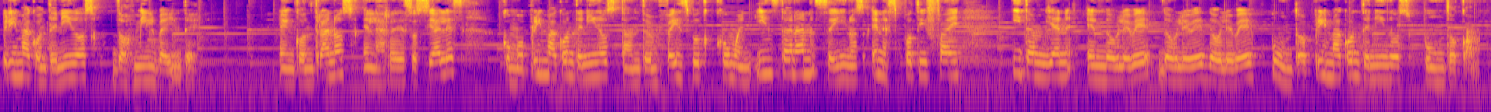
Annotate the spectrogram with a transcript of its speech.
Prisma Contenidos 2020. Encontranos en las redes sociales como Prisma Contenidos tanto en Facebook como en Instagram, seguinos en Spotify y también en www.prismacontenidos.com.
